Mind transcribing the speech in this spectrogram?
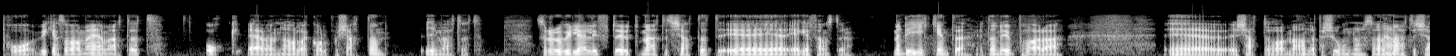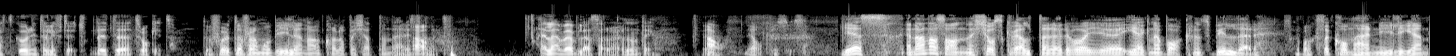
på vilka som var med i mötet och även hålla koll på chatten i mötet. Så då vill jag lyfta ut möteschattet i eget fönster. Men det gick inte utan det är bara eh, chatt du har med andra personer så en ja. möteschatt går inte att lyfta ut. Det är lite tråkigt. Då får du ta fram mobilen och kolla på chatten där istället. Ja. Eller en webbläsare eller någonting. Ja, ja, precis. Yes, en annan sån kioskvältare det var ju egna bakgrundsbilder som också kom här nyligen.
